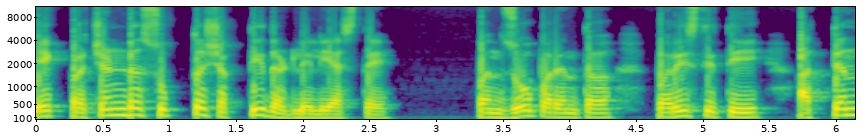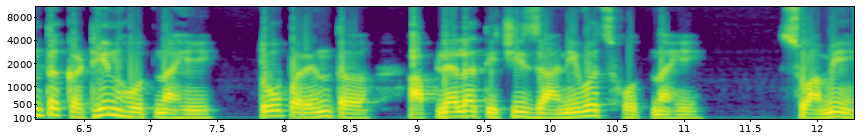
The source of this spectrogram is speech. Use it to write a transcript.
एक प्रचंड सुप्त शक्ती दडलेली असते. पण जोपर्यंत परिस्थिती अत्यंत कठीण होत नाही तोपर्यंत आपल्याला तिची जाणीवच होत नाही. स्वामी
